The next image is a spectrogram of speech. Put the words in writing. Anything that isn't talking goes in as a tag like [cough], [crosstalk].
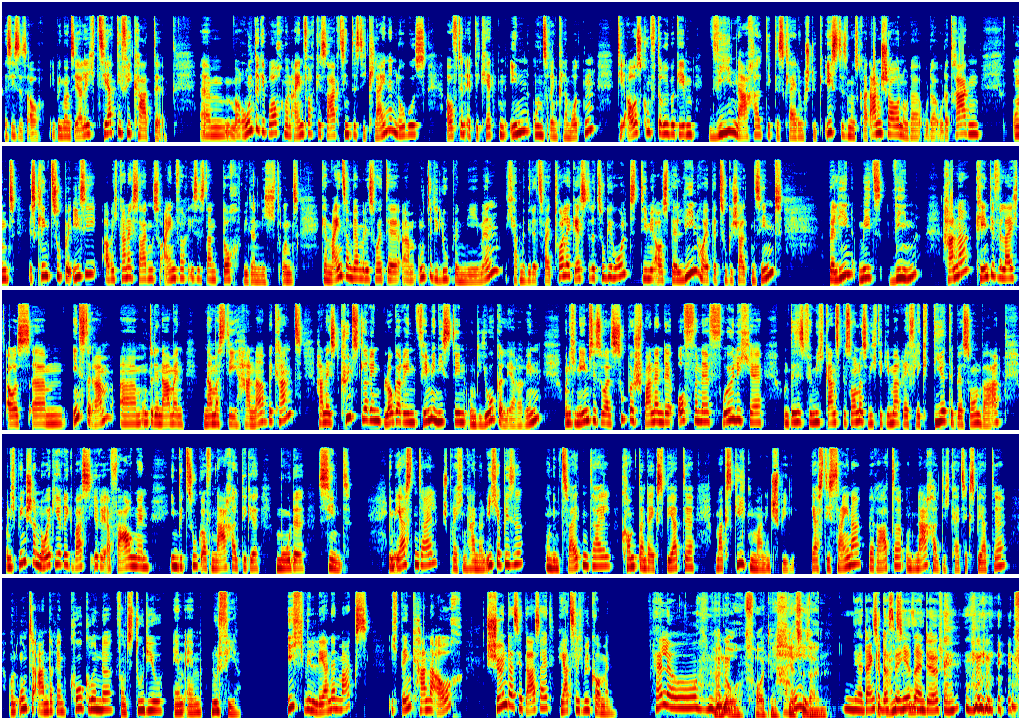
Es ist es auch, ich bin ganz ehrlich, Zertifikate. Ähm, runtergebrochen und einfach gesagt sind es die kleinen Logos auf den Etiketten in unseren Klamotten, die Auskunft darüber geben, wie nachhaltig das Kleidungsstück ist, das wir uns gerade anschauen oder, oder, oder tragen. Und es klingt super easy, aber ich kann euch sagen, so einfach ist es dann doch wieder nicht. Und gemeinsam werden wir das heute ähm, unter die Lupe nehmen. Ich habe mir wieder zwei tolle Gäste dazu geholt, die mir aus Berlin heute zugeschaltet sind. Berlin meets Wien. Hanna kennt ihr vielleicht aus ähm, Instagram ähm, unter dem Namen Namaste Hanna bekannt. Hanna ist Künstlerin, Bloggerin, Feministin und Yogalehrerin und ich nehme sie so als super spannende, offene, fröhliche und das ist für mich ganz besonders wichtig, immer reflektierte Person wahr. Und ich bin schon neugierig, was ihre Erfahrungen in Bezug auf nachhaltige Mode sind. Im ersten Teil sprechen Hanna und ich ein bisschen und im zweiten Teil kommt dann der Experte Max Gilgenmann ins Spiel. Er ist Designer, Berater und Nachhaltigkeitsexperte und unter anderem Co-Gründer von Studio MM04. Ich will lernen, Max. Ich denke, Hanna auch. Schön, dass ihr da seid. Herzlich willkommen. Hallo. Hallo, [laughs] freut mich, Hi. hier zu sein. Ja, danke, so dass wir hier ruhig. sein dürfen. [laughs]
